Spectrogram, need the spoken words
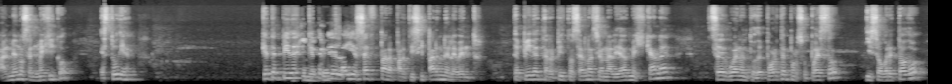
al menos en México, estudia. ¿Qué te pide, ¿qué te pide la ISF para participar en el evento? Te pide, te repito, ser nacionalidad mexicana, ser bueno en tu deporte, por supuesto, y sobre todo,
